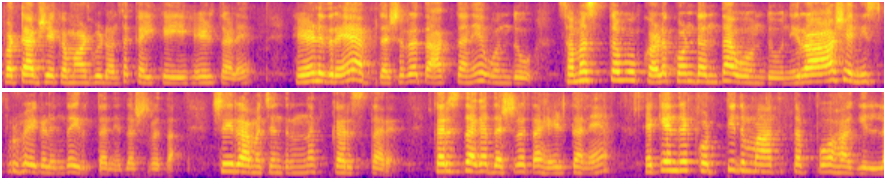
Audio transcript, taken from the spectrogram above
ಪಟ್ಟಾಭಿಷೇಕ ಮಾಡಿಬಿಡು ಅಂತ ಕೈಕೇಯಿ ಹೇಳ್ತಾಳೆ. ಹೇಳಿದ್ರೆ ದಶರಥ ಆಗ್ತಾನೆ ಒಂದು ಸಮಸ್ತವು ಕಳ್ಕೊಂಡಂತ ಒಂದು ನಿರಾಶೆ, ನಿಸ್ಪೃಹೆಗಳಿಂದ ಇರ್ತಾನೆ ದಶರಥ. ಶ್ರೀರಾಮಚಂದ್ರನ ಕರೆಸ್ತಾರೆ. ಕರೆಸಿದಾಗ ದಶರಥ ಹೇಳ್ತಾನೆ ಯಾಕೆಂದ್ರೆ ಕೊಟ್ಟಿದ ಮಾತು ತಪ್ಪೋ ಹಾಗಿಲ್ಲ.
